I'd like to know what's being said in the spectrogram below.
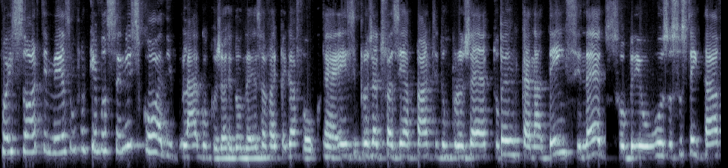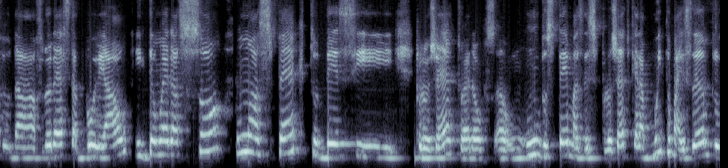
foi sorte mesmo, porque você não escolhe o lago cuja redondeza vai pegar fogo. É, esse projeto fazia parte de um projeto pan-canadense, né, sobre o uso sustentável da floresta boreal. Então, era só um aspecto desse projeto, era um dos temas desse projeto, que era muito mais amplo,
